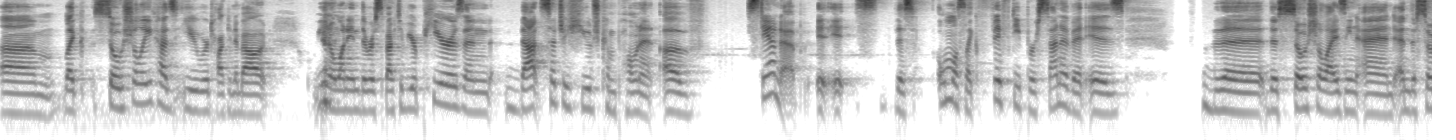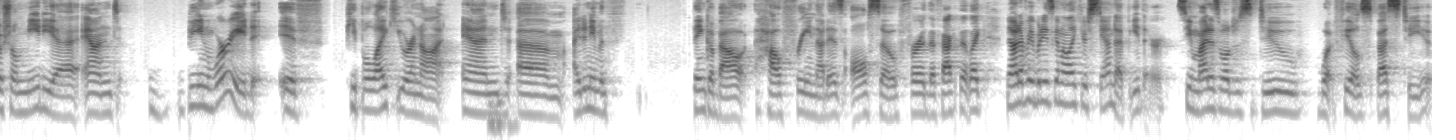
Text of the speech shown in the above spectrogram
um like socially because you were talking about you know wanting the respect of your peers and that's such a huge component of stand up it, it's this almost like 50% of it is the the socializing end and the social media and being worried if people like you or not and um i didn't even th- think about how freeing that is also for the fact that like not everybody's gonna like your stand up either so you might as well just do what feels best to you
